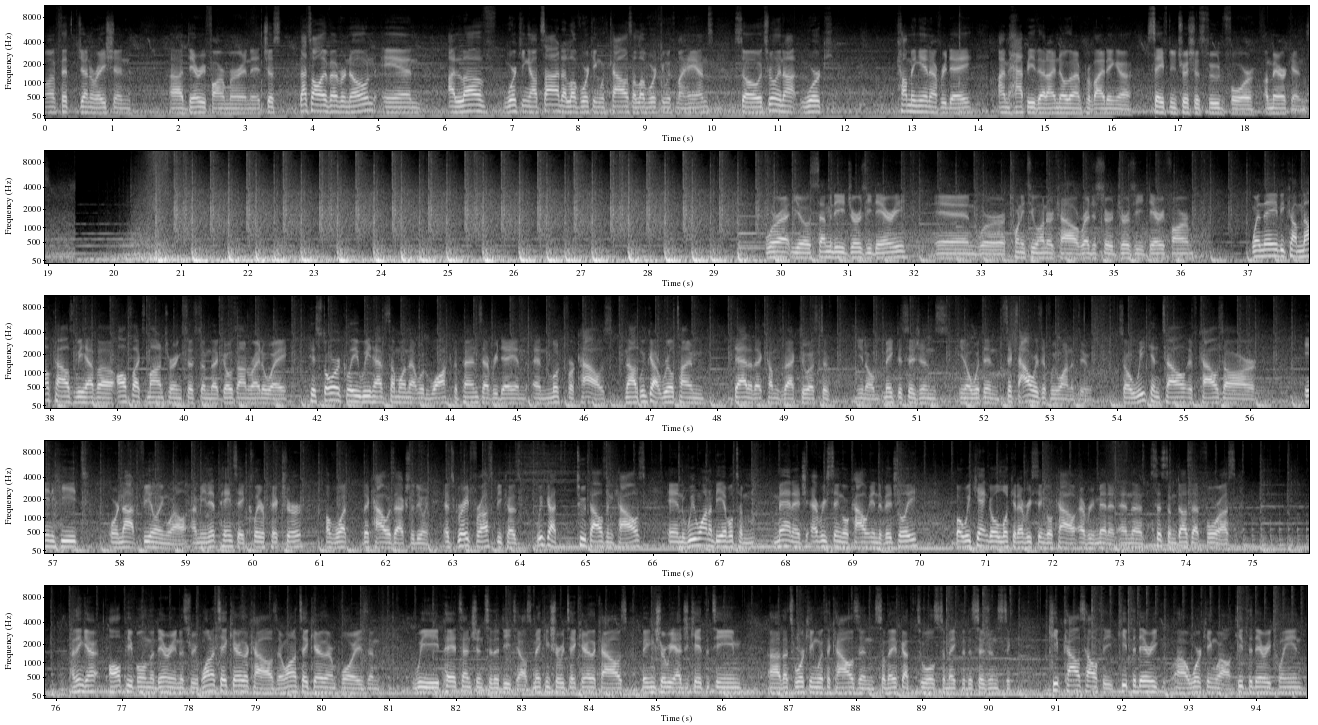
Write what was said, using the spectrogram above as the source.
I'm a fifth generation uh, dairy farmer and it just, that's all I've ever known. And I love working outside. I love working with cows. I love working with my hands. So it's really not work coming in every day. I'm happy that I know that I'm providing a safe, nutritious food for Americans. We're at Yosemite Jersey Dairy and we're a 2,200 cow registered Jersey dairy farm. When they become milk cows, we have a Allflex monitoring system that goes on right away. Historically, we'd have someone that would walk the pens every day and, and look for cows. Now we've got real-time data that comes back to us to, you know, make decisions, you know, within six hours if we wanted to. So we can tell if cows are in heat or not feeling well. I mean, it paints a clear picture of what the cow is actually doing. It's great for us because we've got 2,000 cows and we want to be able to manage every single cow individually, but we can't go look at every single cow every minute, and the system does that for us. I think all people in the dairy industry want to take care of their cows, they want to take care of their employees, and we pay attention to the details, making sure we take care of the cows, making sure we educate the team uh, that's working with the cows, and so they've got the tools to make the decisions to keep cows healthy, keep the dairy uh, working well, keep the dairy clean,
